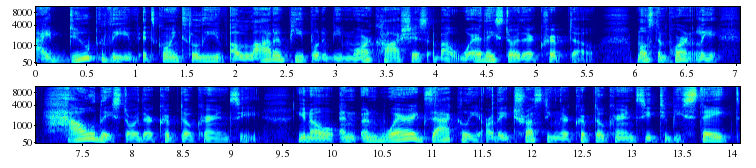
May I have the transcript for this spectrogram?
I do believe it's going to leave a lot of people to be more cautious about where they store their crypto. Most importantly, how they store their cryptocurrency. You know, and, and where exactly are they trusting their cryptocurrency to be staked,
